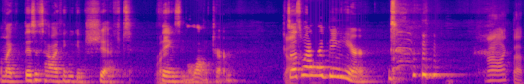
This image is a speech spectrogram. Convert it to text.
i'm like this is how i think we can shift right. things in the long term Got so that's why i like being here i like that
